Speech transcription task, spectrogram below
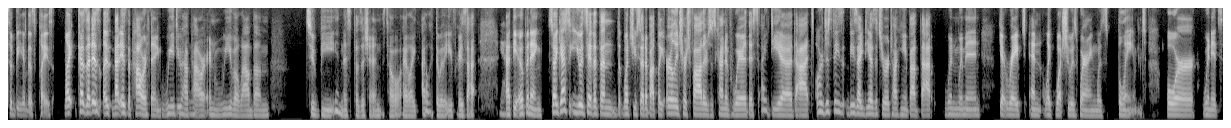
to be in this place. Like, because that is uh, that is the power thing. We do have mm-hmm. power, and we've allowed them to be in this position. So I like I like the way that you phrase that yeah. at the opening. So I guess you would say that then th- what you said about the early church fathers is kind of where this idea that or just these these ideas that you were talking about that when women get raped and like what she was wearing was blamed or when it's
